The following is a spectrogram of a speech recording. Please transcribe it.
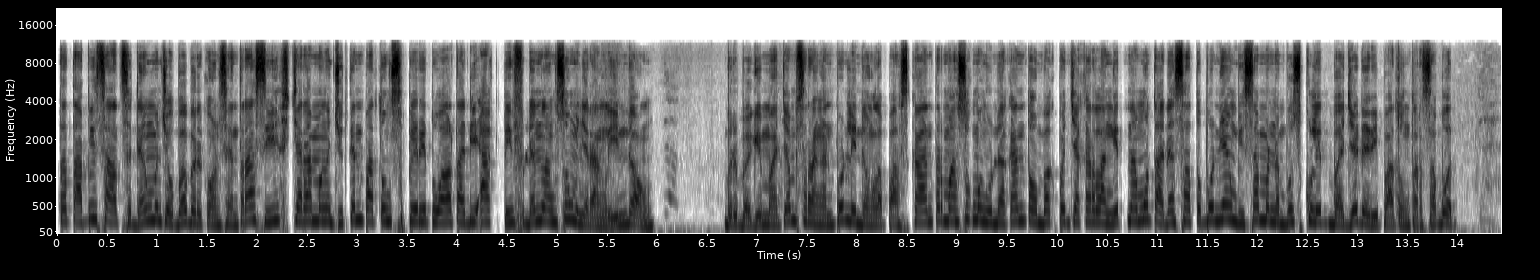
Tetapi saat sedang mencoba berkonsentrasi, secara mengejutkan patung spiritual tadi aktif dan langsung menyerang Lindong. Berbagai macam serangan pun Lindong lepaskan, termasuk menggunakan tombak pencakar langit namun tak ada satupun yang bisa menembus kulit baja dari patung tersebut. Dạ.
